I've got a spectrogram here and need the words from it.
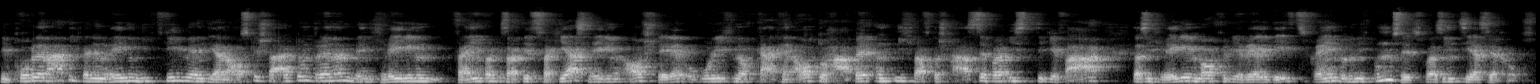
Die Problematik bei den Regeln liegt vielmehr in deren Ausgestaltung drinnen. Wenn ich Regeln, vereinfacht gesagt, jetzt Verkehrsregeln aufstelle, obwohl ich noch gar kein Auto habe und nicht auf der Straße fahre, ist die Gefahr, dass ich Regeln mache, die realitätsfremd oder nicht umsetzbar sind, sehr, sehr groß.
